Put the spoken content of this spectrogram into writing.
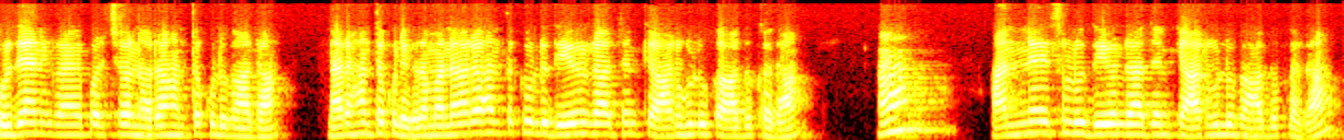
హృదయాన్ని గాయపరిచే నరహంతకుడు కాదా? నరహంతకుడు కదా. మన నరహంతకుడు దేవుని రాజ్యానికి అర్హులు కాదు కదా? అన్యాయసులు దేవుని రాజ్యానికి అర్హులు కాదు కదా?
